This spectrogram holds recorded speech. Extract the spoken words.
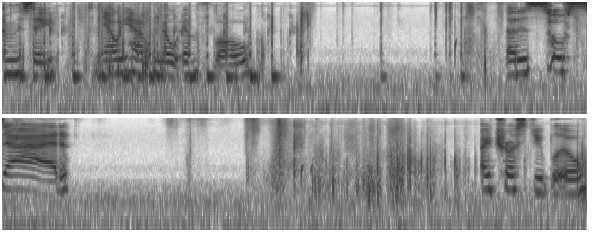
I'm gonna say now we have no info. That is so sad. I trust you, Blue.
